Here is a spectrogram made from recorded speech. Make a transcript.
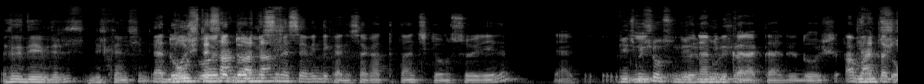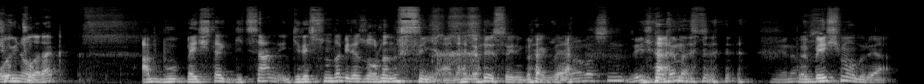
öyle diyebiliriz Birkan için. Ya Doğuş, arada desen dönmesine zaten sevindik hani sakatlıktan çıktı onu söyleyelim. Yani Geçmiş iyi- olsun diyelim Önemli bir Doğuş'a. karakterdir Doğuş. Ama Yani tabii çok- oyun çok- olarak Abi bu 5'te gitsen Giresun'da bile zorlanırsın yani. Hani öyle söyleyeyim bırak veya. Zorlamazsın değil, Yani- yenemezsin. Yenemezsin. Böyle 5 mi olur ya?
